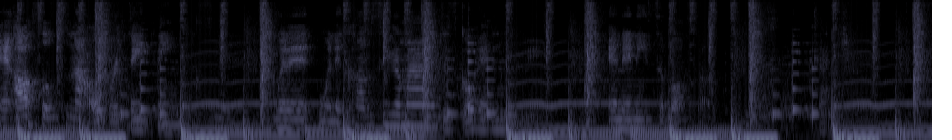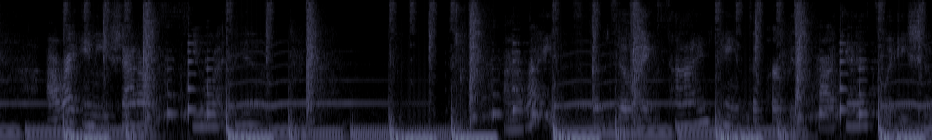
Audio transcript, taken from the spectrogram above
and also to not overthink things. Yeah. When it when it comes to your mind, just go ahead and do it. And it needs to boss up. Gotcha. All right, any shout outs you would like to give? All right. Until next time, Pain to Purpose podcast with Aisha.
